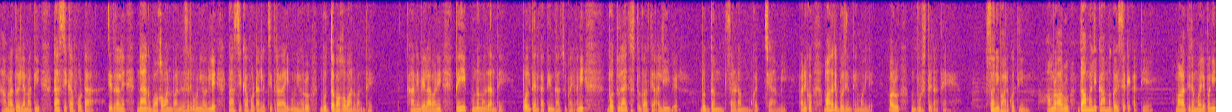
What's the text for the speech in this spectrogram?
हाम्रा दैलामाथि टाँसिएका फोटा चित्रले नाग भगवान् भने जसरी उनीहरूले टाँसिएका फोटाले चित्रलाई उनीहरू बुद्ध भगवान् भन्थे। खाने बेला भने त्यही कुनामा जान्थे पोल्तेनका तिन दाजुभाइ अनि बतुराई जस्तो गर्थे अलिबेर बुद्धम शरणम गच्छामी भनेको मात्रै बुझिन्थेँ मैले अरू बुझ्दैनथेँ। शनिबारको दिन हाम्रो अरू दामली काममा गइसकेका थिए। मालातिर मैले पनि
